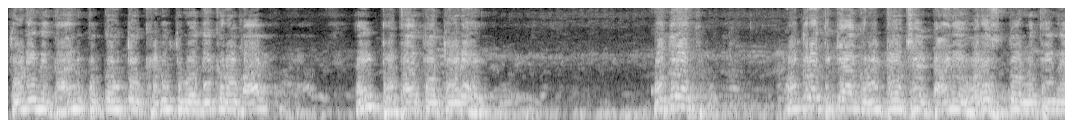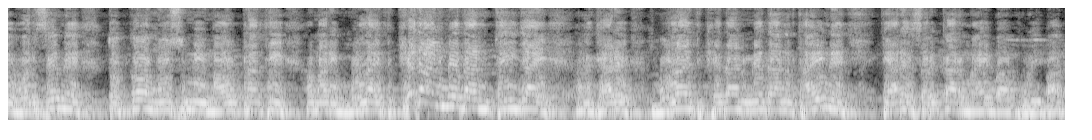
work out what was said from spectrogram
તોડીને ધાન પકવતો ખેડૂતનો દીકરો બાપ, હે ઠેફા તો તોડે. કુદરત કુદરત ક્યાંક રૂઠો છે, ટાણે વરસતો નથી ને વરસે ને, તો કમોસમી માવઠાથી અમારી મોલાયત ખેદાન મેદાન થઈ જાય. અને જ્યારે મોલાયત ખેદાન મેદાન થાય ને, ત્યારે સરકાર માય બાપ હોય બાપ.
